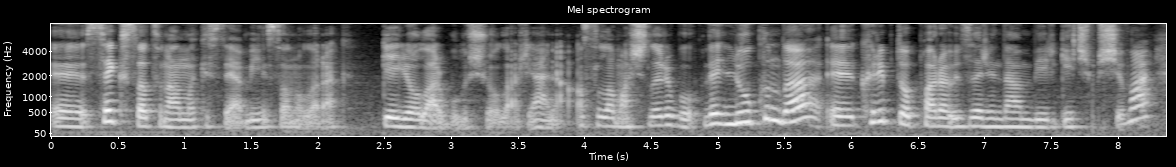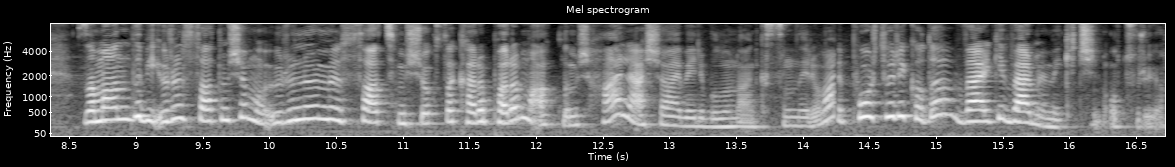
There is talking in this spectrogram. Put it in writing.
e, seks satın almak isteyen bir insan olarak geliyorlar buluşuyorlar. Yani asıl amaçları bu. Ve Luke'un da e, kripto para üzerinden bir geçmişi var. Zamanında bir ürün satmış ama ürünü mü satmış yoksa kara para mı aklamış hala şaibeli bulunan kısımları var. Ve Porto Rico'da vergi vermemek için oturuyor.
